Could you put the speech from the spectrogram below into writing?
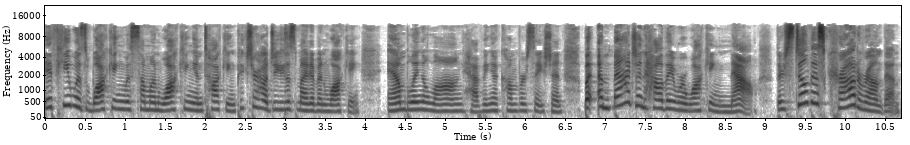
If he was walking with someone, walking and talking, picture how Jesus might have been walking, ambling along, having a conversation. But imagine how they were walking now. There's still this crowd around them,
